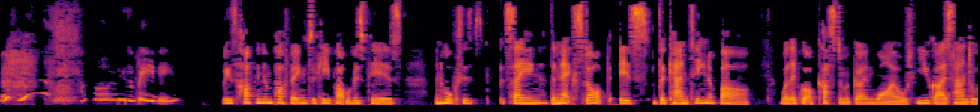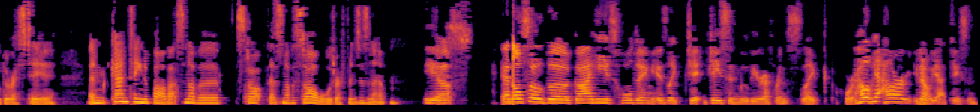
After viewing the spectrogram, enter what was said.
oh, he's a baby. He's huffing and puffing to keep up with his peers. And Hawks is saying the next stop is the Cantina Bar, where they've got a customer going wild. You guys handle the rest here. And Cantina Bar, that's another Star, that's another Star Wars reference, isn't it? Yeah. And also the guy he's holding is like J- Jason movie reference, like horror. How, how are you know? Yeah, Jason.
